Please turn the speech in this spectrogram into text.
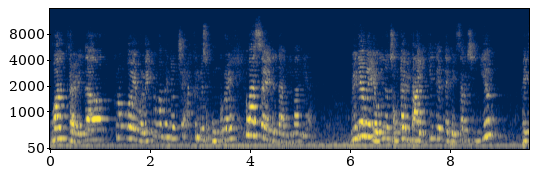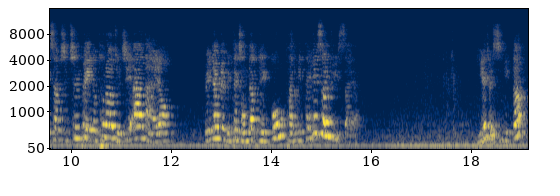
one third of 그런 거에 원래 형광펜을 쫙 그리면서 공부를 해왔어야 된다 이 말이야. 왜냐하면 여기는 정답이 다 있기 때문에 136 137페이지는 풀어주지 않아요. 왜냐하면 밑에 정답도 있고 바로 밑에 해설도 있어요. 이해됐습니까?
